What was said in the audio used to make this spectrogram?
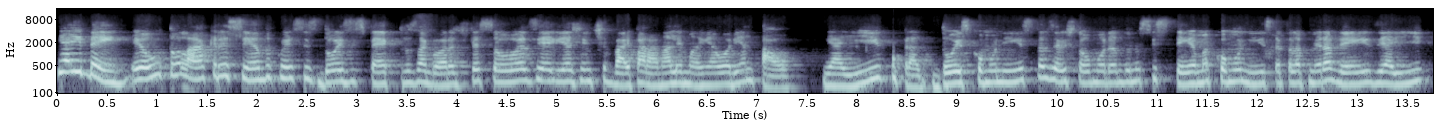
E aí, bem, eu tô lá crescendo com esses dois espectros agora de pessoas, e aí a gente vai parar na Alemanha Oriental. E aí, para dois comunistas, eu estou morando no sistema comunista pela primeira vez, e aí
